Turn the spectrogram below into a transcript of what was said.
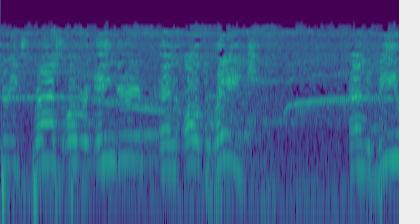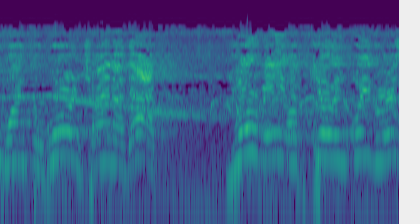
to express our anger and outrage and we want to warn China that your way of killing Uyghurs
